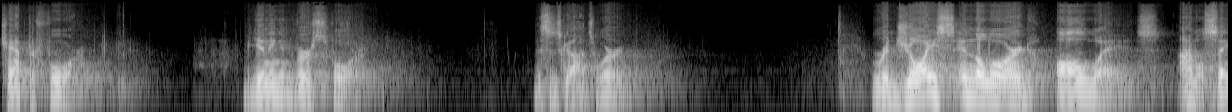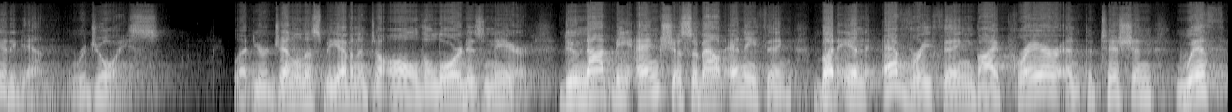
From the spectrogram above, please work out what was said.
chapter 4 beginning in verse 4. This is God's word. Rejoice in the Lord always. I will say it again. Rejoice. Let your gentleness be evident to all. The Lord is near. Do not be anxious about anything, but in everything by prayer and petition with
